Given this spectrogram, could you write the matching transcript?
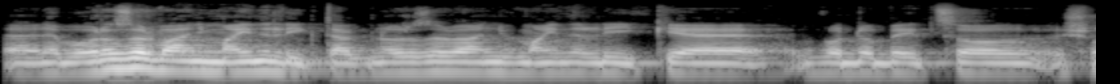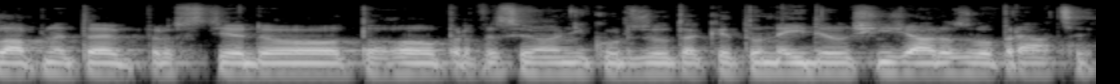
eh, nebo rozhodování minor league, tak no rozhodování v minor league je od doby, co šlápnete prostě do toho profesionální kurzu, tak je to nejdelší žádost o práci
